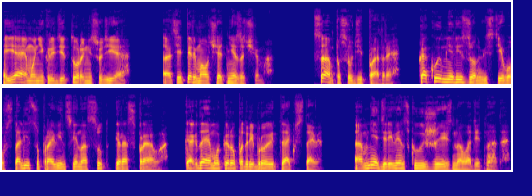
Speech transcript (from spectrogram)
Я ему ни кредитор и ни судья, а теперь молчать незачем. Сам посуди, падре, какой мне резон вести его в столицу провинции на суд и расправу, когда ему перо под ребро и так вставят, а мне деревенскую жизнь наладить надо?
